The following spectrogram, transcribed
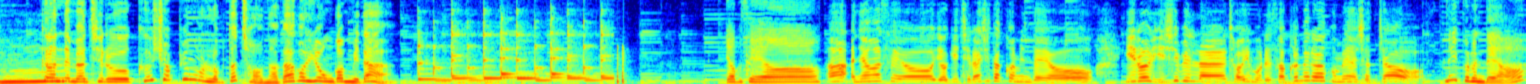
음. 그런데 며칠 후 그 쇼핑몰로부터 전화가 걸려온 겁니다. 여보세요. 아, 안녕하세요. 여기 지라시닷컴인데요. 1월 20일 날 저희 몰에서 카메라 구매하셨죠? 네 그런데요.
